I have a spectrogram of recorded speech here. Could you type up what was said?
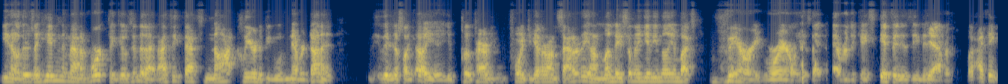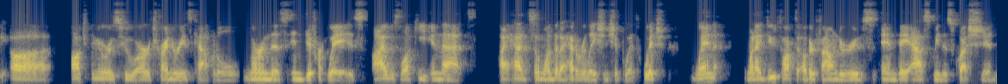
You know, there's a hidden amount of work that goes into that. I think that's not clear to people who've never done it they're just like, oh yeah, you put a PowerPoint together on Saturday, on Monday somebody give you a million bucks. Very rarely is that ever the case, if it is even yeah. ever. I think uh, entrepreneurs who are trying to raise capital learn this in different ways. I was lucky in that I had someone that I had a relationship with, which when when I do talk to other founders and they ask me this question,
